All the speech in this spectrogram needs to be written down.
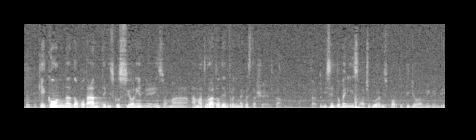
che con, dopo tante discussioni eh, insomma, ha maturato dentro di me questa scelta. Tanto mi sento benissimo, faccio due ore di sport tutti i giorni, quindi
